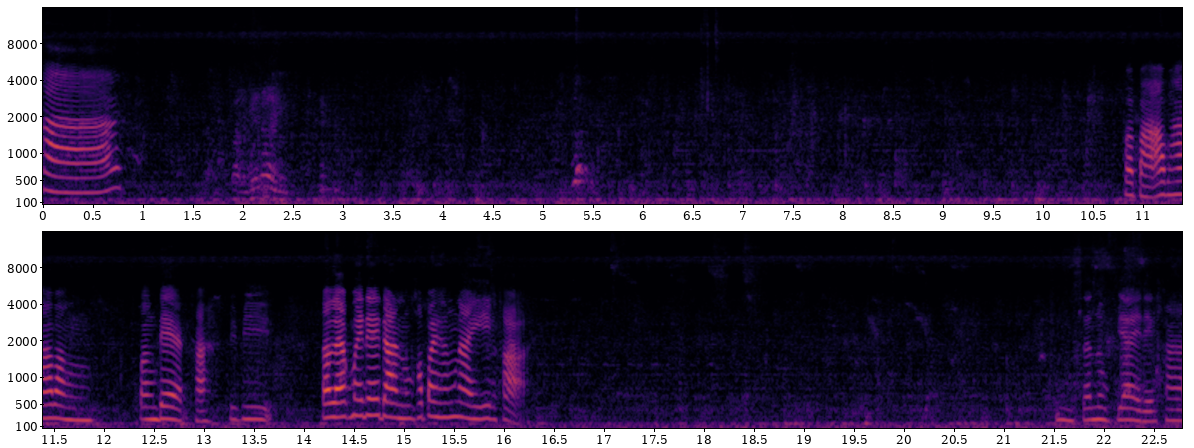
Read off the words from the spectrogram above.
คะ ฝั่งนี้หน่อยป๊าป๋าเอาผ้าบังบังแดดค่ะ พี่พี่ตอนแรกไม่ได้ดันเข้าไปข้างในอีกค่ะ อืม สนุกใหญ่เลยค่ะ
